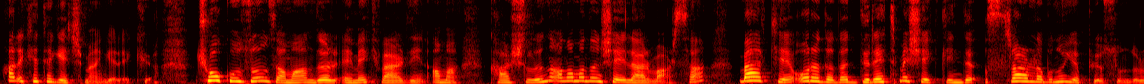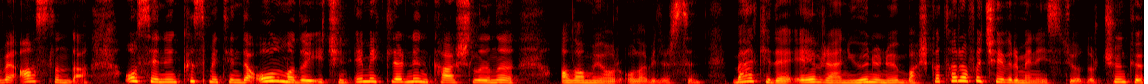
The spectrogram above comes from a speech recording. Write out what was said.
harekete geçmen gerekiyor. Çok uzun zamandır emek verdiğin ama karşılığını alamadığın şeyler varsa belki orada da diretme şeklinde ısrarla bunu yapıyorsundur ve aslında o senin kısmetinde olmadığı için emeklerinin karşılığını alamıyor olabilirsin. Belki de evren yönünü başka tarafa çevirmeni istiyordur. Çünkü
